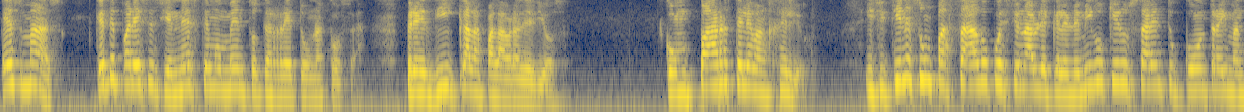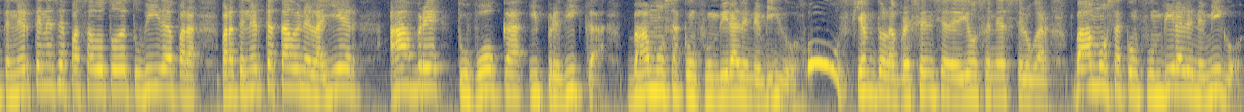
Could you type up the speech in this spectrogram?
Es más, ¿qué te parece si en este momento te reto una cosa? Predica la palabra de Dios. Comparte el Evangelio. Y si tienes un pasado cuestionable que el enemigo quiere usar en tu contra y mantenerte en ese pasado toda tu vida para, para tenerte atado en el ayer, Abre tu boca y predica. Vamos a confundir al enemigo. Uh, siento la presencia de Dios en este lugar. Vamos a confundir al enemigo.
